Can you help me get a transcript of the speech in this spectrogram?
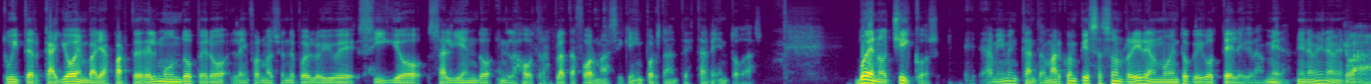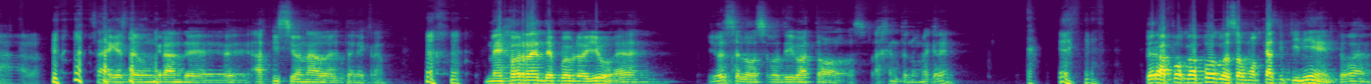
Twitter cayó en varias partes del mundo, pero la información de Pueblo Juve siguió saliendo en las otras plataformas, así que es importante estar en todas. Bueno, chicos, a mí me encanta. Marco empieza a sonreír en el momento que digo Telegram. Mira, mira, mira, mira. Claro. Sabe que soy un grande eh, aficionado del Telegram. Mejor red de Pueblo You, ¿eh? Yo se lo, se lo digo a todos. La gente no me cree. Pero a poco a poco somos casi 500. ¿eh?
